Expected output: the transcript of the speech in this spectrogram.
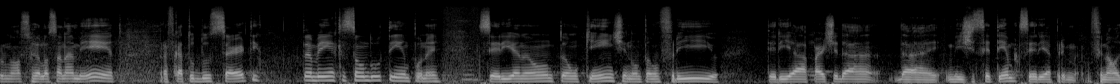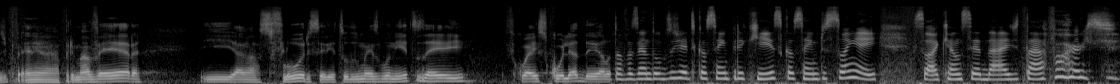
o nosso relacionamento, para ficar tudo certo e também a questão do tempo, né? Que seria não tão quente, não tão frio. Teria a parte da, da mês de setembro, que seria prima, o final de é, primavera, e as flores seria tudo mais bonitos, daí ficou a escolha dela. Estou fazendo tudo do jeito que eu sempre quis, que eu sempre sonhei. Só que a ansiedade está forte.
